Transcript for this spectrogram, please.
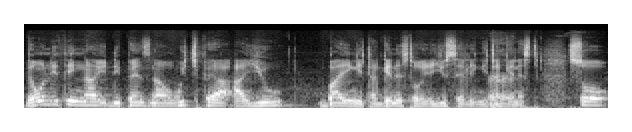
The only thing now it depends now which pair are you buying it against or are you selling it against. So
